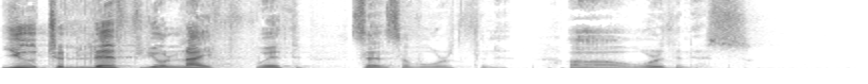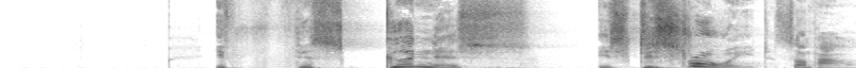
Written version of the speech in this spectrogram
you to live your life with sense of worthiness. Uh, worthiness. If this goodness is destroyed somehow,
